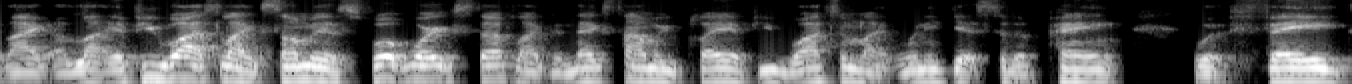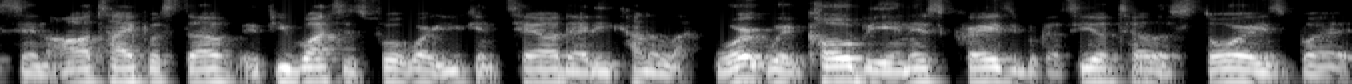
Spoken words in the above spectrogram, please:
like a lot, if you watch like some of his footwork stuff, like the next time we play, if you watch him, like when he gets to the paint, with fakes and all type of stuff. If you watch his footwork, you can tell that he kind of like worked with Kobe, and it's crazy because he'll tell us stories. But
